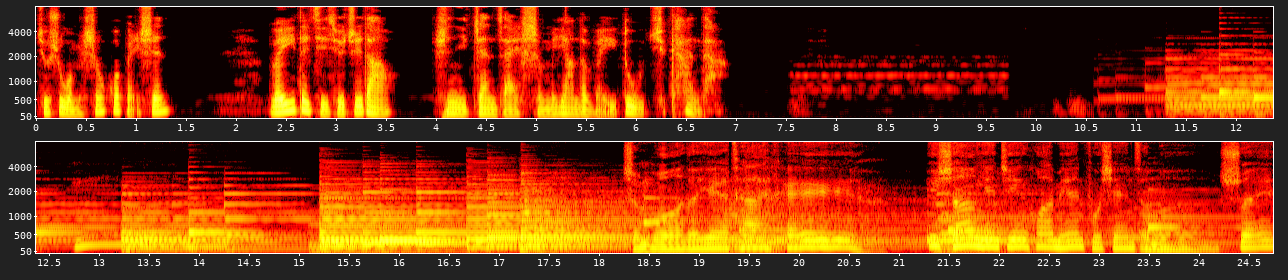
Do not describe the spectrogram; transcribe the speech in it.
就是我们生活本身，唯一的解决之道是你站在什么样的维度去看它。沉默的夜太黑，闭上眼睛，画面浮现，怎么睡？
